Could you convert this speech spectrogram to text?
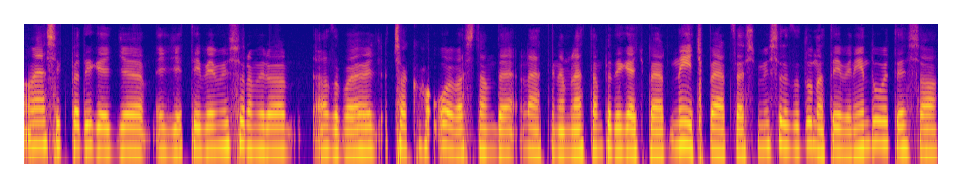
A másik pedig egy, egy tévéműsor, amiről az a baj, hogy csak olvastam, de látni nem láttam, pedig egy perc, négy perces műsor, ez a Duna tévén indult, és a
